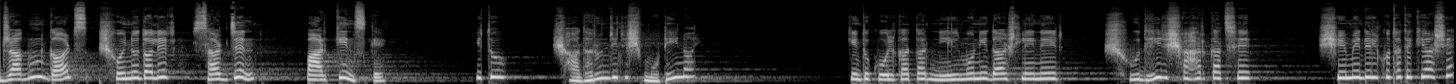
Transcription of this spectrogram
ড্রাগন গার্ডস সৈন্যদলের সার্জেন্ট পার্কিন্সকে। এ তো সাধারণ জিনিস মোটেই নয়। কিন্তু কলকাতার নীলমণি দাস লেনের সুধীর সাহার কাছে সে মেডেল কোথা থেকে আসে?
